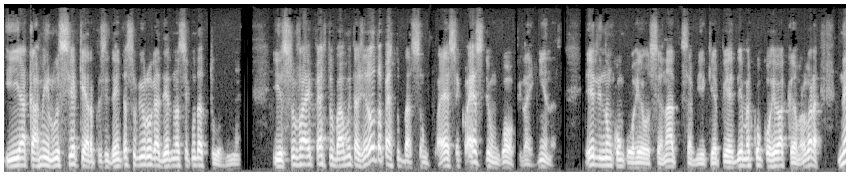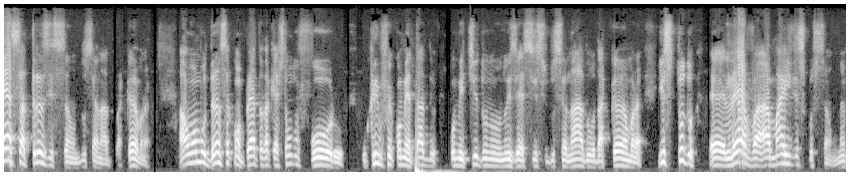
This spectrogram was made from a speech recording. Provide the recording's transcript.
e a Carmen Lúcia, que era presidente, assumiu o lugar dele na segunda turma. Né? Isso vai perturbar muita gente. Outra perturbação com que o Aécio deu um golpe lá em Minas. Ele não concorreu ao Senado, que sabia que ia perder, mas concorreu à Câmara. Agora, nessa transição do Senado para a Câmara, há uma mudança completa da questão do foro. O crime foi comentado, cometido no, no exercício do Senado ou da Câmara. Isso tudo é, leva a mais discussão. Né?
